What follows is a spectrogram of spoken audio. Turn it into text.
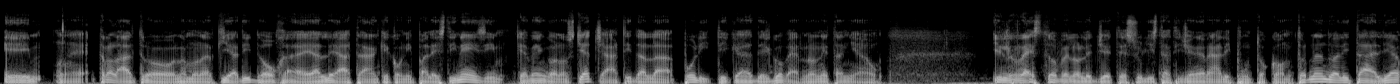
E eh, tra l'altro la monarchia di Doha è alleata anche con i palestinesi, che vengono schiacciati dalla politica del governo Netanyahu. Il resto ve lo leggete sugli statigenerali.com. Tornando all'Italia,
